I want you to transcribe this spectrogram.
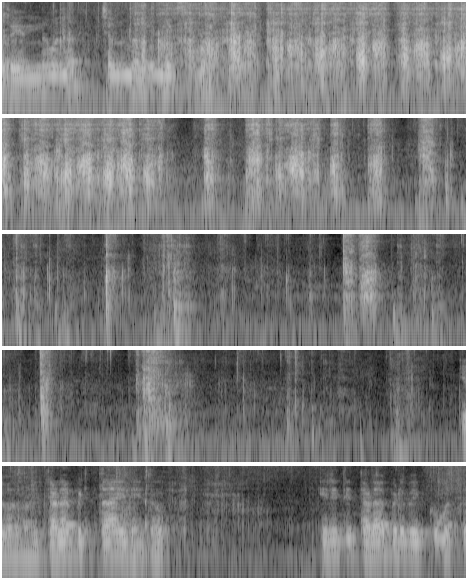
ಇವಾಗ ಎಲ್ಲವನ್ನ ಚೆನ್ನಾಗಿ ಮಿಕ್ಸ್ ಮಾಡ್ಕೊಳ್ಳೋಣ ಇವಾಗ ನೋಡಿ ತಳ ಬಿಡ್ತಾ ಇದೆ ಇದು. ಈ ರೀತಿ ತಳ ಬಿಡಬೇಕು ಮತ್ತು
